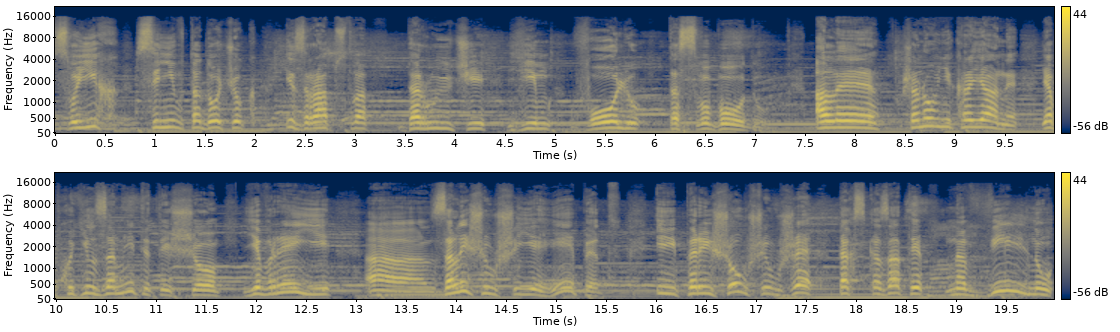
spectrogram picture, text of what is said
своїх синів та дочок із рабства, даруючи їм волю та свободу. Але, шановні краяни, я б хотів замітити, що євреї, е, залишивши Єгипет і перейшовши вже, так сказати, на вільну,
